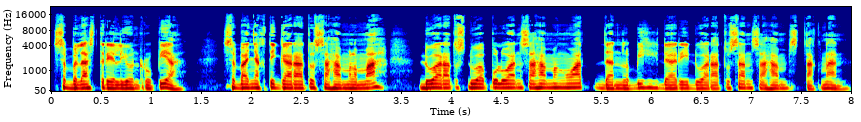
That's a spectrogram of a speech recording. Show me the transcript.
11 triliun rupiah. Sebanyak 300 saham melemah, 220-an saham menguat, dan lebih dari 200-an saham stagnan.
